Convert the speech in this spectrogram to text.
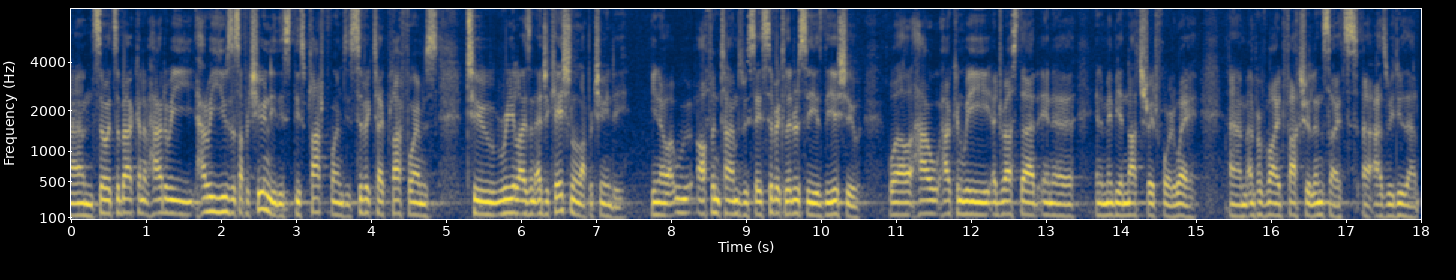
Um, so it's about kind of how do we how do we use this opportunity, these these platforms, these civic tech platforms, to realize an educational opportunity. You know, oftentimes we say civic literacy is the issue. Well, how how can we address that in a in a, maybe a not straightforward way, um, and provide factual insights uh, as we do that.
